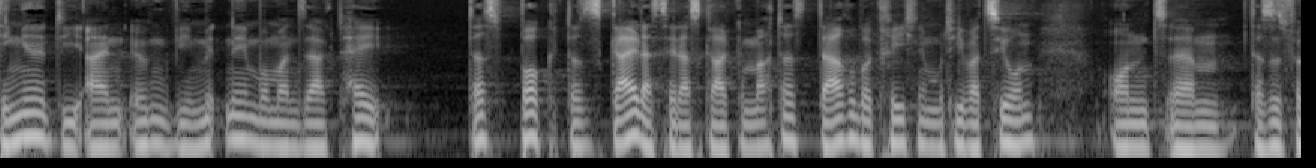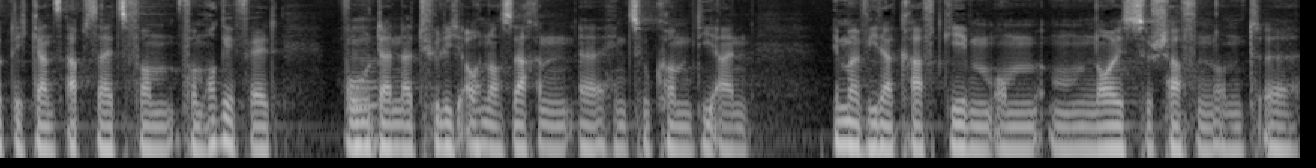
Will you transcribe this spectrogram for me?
Dinge, die einen irgendwie mitnehmen, wo man sagt, hey, das Bock, das ist geil, dass der das gerade gemacht hat, darüber kriege ich eine Motivation. Und ähm, das ist wirklich ganz abseits vom, vom Hockeyfeld, wo ja. dann natürlich auch noch Sachen äh, hinzukommen, die einen immer wieder Kraft geben, um, um Neues zu schaffen und äh,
